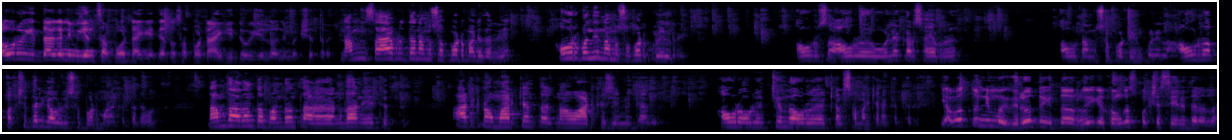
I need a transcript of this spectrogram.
ಅವರು ಇದ್ದಾಗ ನಿಮ್ಗೇನು ಸಪೋರ್ಟ್ ಆಗಿದೆ ಅಥವಾ ಸಪೋರ್ಟ್ ಆಗಿದ್ದು ಇಲ್ಲೋ ನಿಮ್ಮ ಕ್ಷೇತ್ರಕ್ಕೆ? ನಮ್ಮ ಸಾಹೇಬ್ರಿದ್ದ ನಮ್ಗೆ ಸಪೋರ್ಟ್ ಮಾಡಿದಾರೆ ರೀ ಅವ್ರು ಬಂದು ನಮ್ಮ ಸಪೋರ್ಟ್ ಕೊಡಲಿಲ್ಲ ರೀ ಅವರು ಸಹ ಅವರು ಓಲೇಕರ್ ಸಾಹೇಬ್ರು ಅವ್ರು ನಮ್ಗೆ ಸಪೋರ್ಟ್ ಏನು ಕೊಡಿಲ್ಲ ಅವ್ರ ಪಕ್ಷದವ್ರಿಗೆ ಅವ್ರಿಗೆ ಸಪೋರ್ಟ್ ಮಾಡಕತ್ತಾರೆ ಅವ್ರು. ನಮ್ದು ಆದಂಥ ಬಂದಂಥ ಅನುದಾನ ಏತಿತ್ತು ಆಟಕ್ಕೆ ನಾವು ಮಾಡ್ಕೊಂತ ನಾವು ಆಟಕ್ಕೆ ಸೀಮಿತ ಆದ್ವಿ. ಅವ್ರು ಅವ್ರು ಹೆಚ್ಚಿಂದ ಅವರು ಕೆಲಸ ಮಾಡ್ಕೊಳಕತ್ತಾರೆ ಯಾವತ್ತು ನಿಮ್ಮ ವಿರೋಧ ಇದ್ದವರು ಈಗ ಕಾಂಗ್ರೆಸ್ ಪಕ್ಷ ಸೇರಿದಾರಲ್ಲ?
